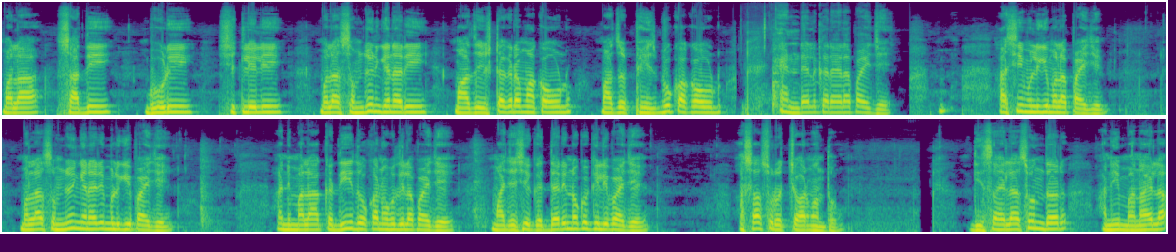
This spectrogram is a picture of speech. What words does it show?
मला साधी भोळी शिकलेली मला समजून घेणारी माझं इंस्टाग्राम अकाउंट माझं फेसबुक अकाउंट हँडल करायला पाहिजे. अशी मुलगी मला पाहिजे. मला समजून घेणारी मुलगी पाहिजे. आणि मला कधीही धोका नको दिला पाहिजे. माझ्याशी गद्दारी नको केली पाहिजे. असा सूरज चव्हाण म्हणतो. दिसायला सुंदर आणि मनायला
